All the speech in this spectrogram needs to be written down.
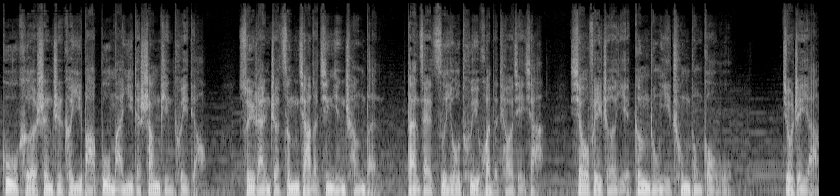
顾客甚至可以把不满意的商品退掉，虽然这增加了经营成本，但在自由退换的条件下，消费者也更容易冲动购物。就这样，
